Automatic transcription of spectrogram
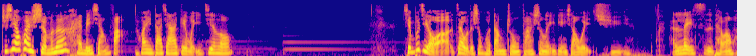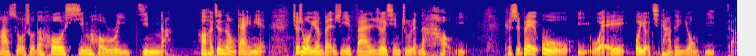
只是要换什么呢？还没想法，欢迎大家给我意见喽。前不久啊，在我的生活当中发生了一点小委屈。很类似台湾话所说的“好心好瑞金”嘛，好，就那种概念，就是我原本是一番热心助人的好意，可是被误以为我有其他的用意，这样，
